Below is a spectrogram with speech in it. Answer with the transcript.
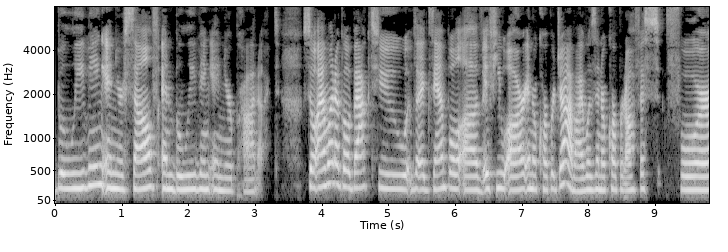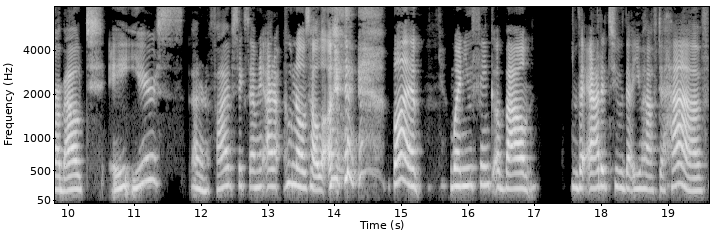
believing in yourself and believing in your product. So I want to go back to the example of if you are in a corporate job. I was in a corporate office for about eight years. I don't know, five, six, seven, eight, who knows how long. but when you think about the attitude that you have to have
